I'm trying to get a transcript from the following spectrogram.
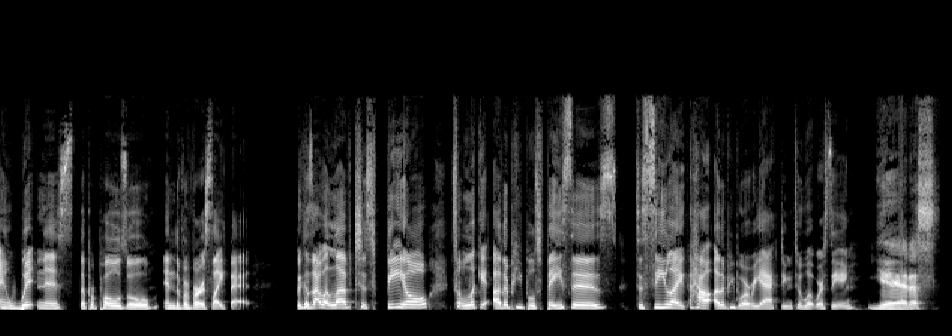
and witness the proposal in the reverse like that. Because I would love to feel, to look at other people's faces, to see like how other people are reacting to what we're seeing. Yeah, that's.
